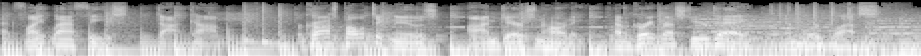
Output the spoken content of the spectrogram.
at fightlaughfeast.com. For Cross Politic News, I'm Garrison Hardy. Have a great rest of your day, and Lord bless.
